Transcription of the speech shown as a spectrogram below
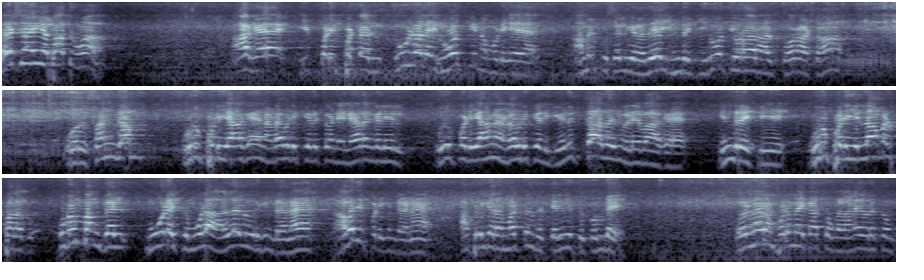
எலெக்ஷன் எங்க பார்த்துக்குவோம். ஆக இப்படிப்பட்ட சூழலை நோக்கி நம்முடைய அமைப்பு செல்கிறது. இன்றைக்கு இருபத்தி ஓராம் நாள் போராட்டம். ஒரு சங்கம் உருப்படியாக நடவடிக்கை எடுக்க வேண்டிய நேரங்களில் உருப்படியான நடவடிக்கைகள் எடுக்காததன் விளைவாக இன்றைக்கு உருப்படி இல்லாமல் பல குடும்பங்கள் மூளைக்கு மூளை அல்லல் வருகின்றன அவதிப்படுகின்றன அப்படிங்கிறத மட்டும் இதை தெரிவித்துக் கொண்டு ஒரு நேரம் பொறுமை காத்து உங்கள் அனைவருக்கும்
